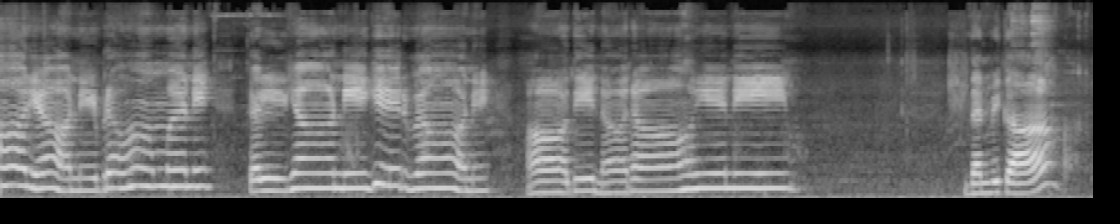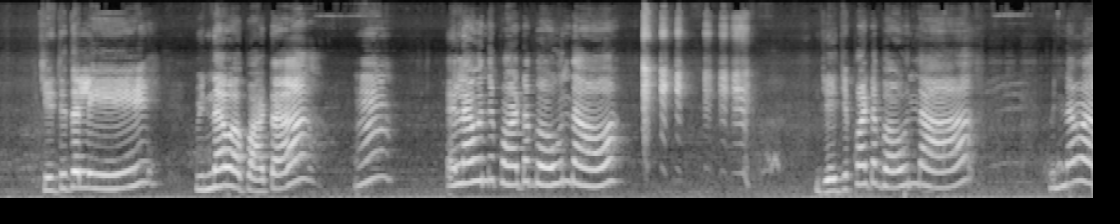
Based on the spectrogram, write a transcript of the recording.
ఆర్యాణి బ్రాహ్మణి కళ్యాణి గిర్వాణి ఆది నారాయణి. ధన్విక చిట్టి తల్లి విన్నావా పాట? ఎలా ఉంది పాట? బాగుందా? జడ్జ పాట బాగుందా? విన్నావా?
